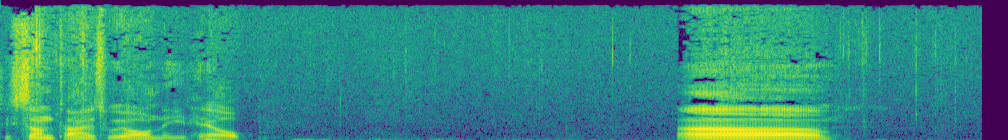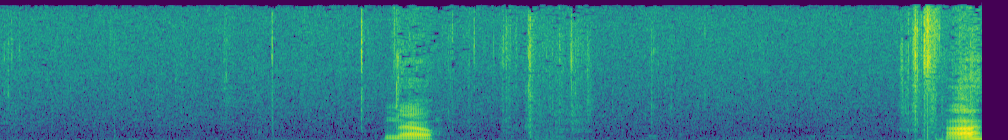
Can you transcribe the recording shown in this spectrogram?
See, sometimes we all need help. Uh, no. Huh?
